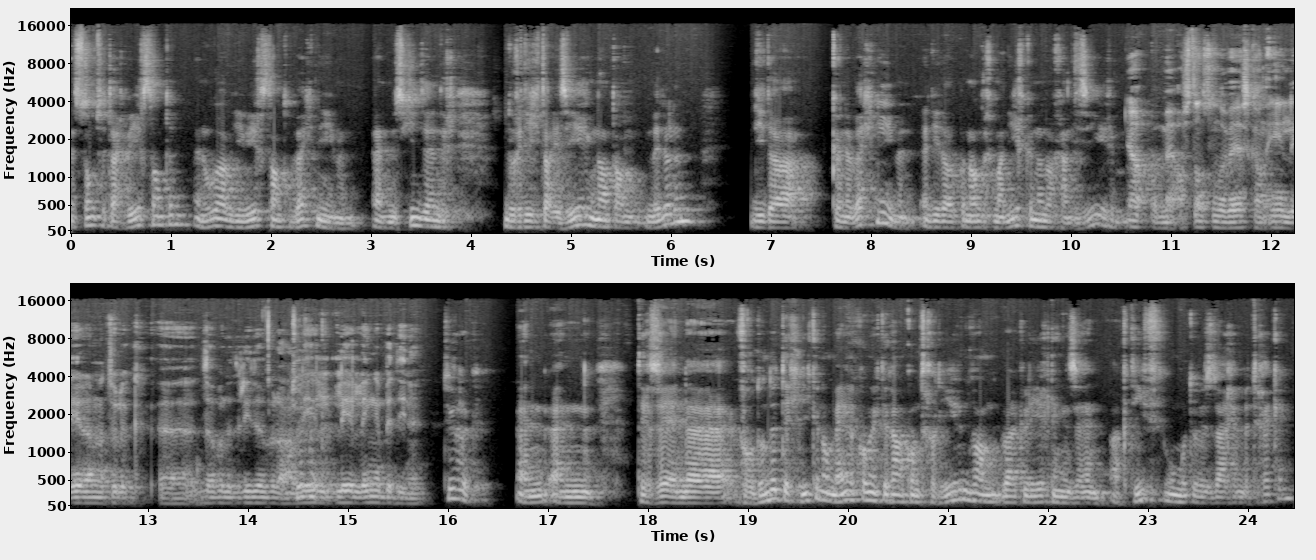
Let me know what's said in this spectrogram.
En soms zit daar weerstand in, en hoe gaan we die weerstand wegnemen? En misschien zijn er door digitalisering een aantal middelen die dat kunnen wegnemen en die dat op een andere manier kunnen organiseren. Ja, want met afstandsonderwijs kan één leraar natuurlijk uh, dubbele, driedubbele aan leer, leerlingen bedienen. Tuurlijk. En, en er zijn uh, voldoende technieken om eigenlijk te gaan controleren van welke leerlingen zijn actief, hoe moeten we ze daarin betrekken.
